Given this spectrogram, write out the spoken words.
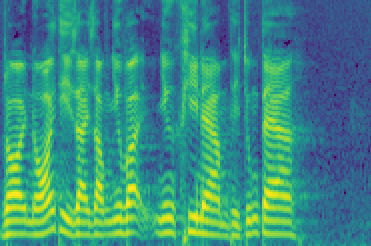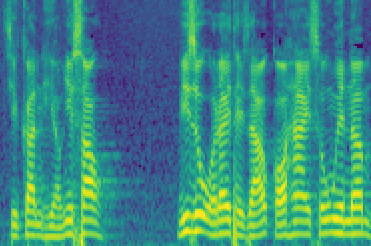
Rồi nói thì dài dòng như vậy nhưng khi làm thì chúng ta chỉ cần hiểu như sau. Ví dụ ở đây thầy giáo có hai số nguyên âm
